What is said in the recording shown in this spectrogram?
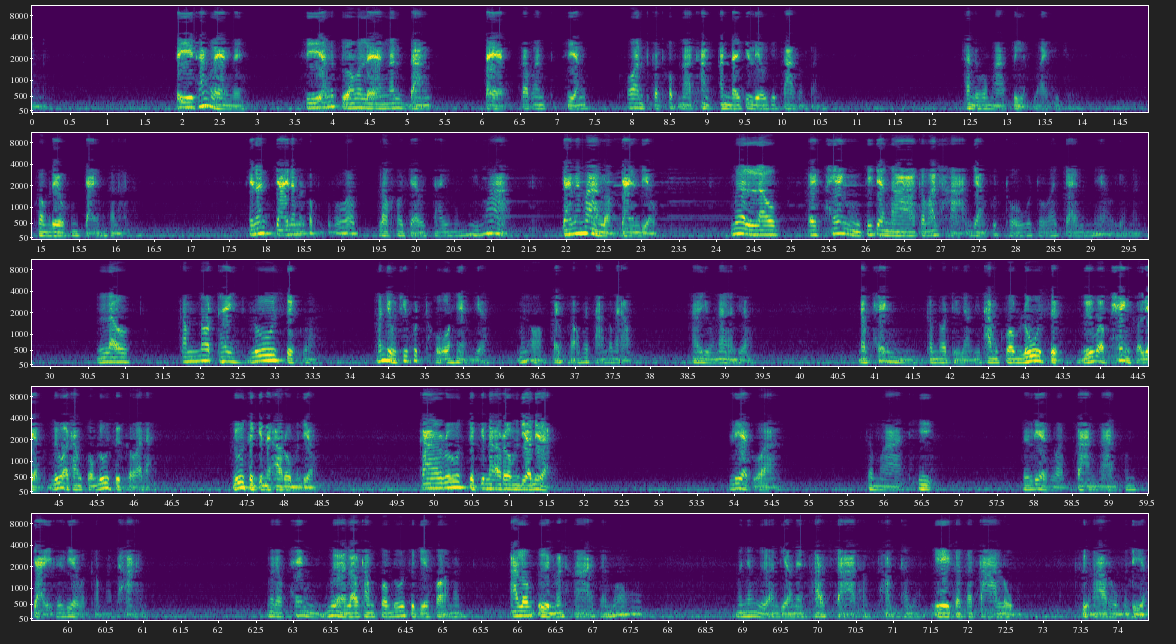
ตีทั้งแรงเลยเสียงตัวแมลงนั้นดังแตกกับอันเสียงค้อนกระทบหน้าทั้งอันใดที่เร็วที่ช้ากว่ากันท่านอุปมาเปรียบไว้ให้เฉยความเร็วของใจขนาดนั้นฉะนั้นใจนั้นมันก็เพราะว่าเราเข้าใจว่าใจมันมีมาก ใจไม่มากหรอกใจเดียว เมื่อเราไปเพ่งพิจารณากรรมฐานอย่างพุทโธพุทโธใจมันแน่วอย่างนั้น เรากำหนดให้รู้สึกว่า มันอยู่ที่พุทโธแห่งเดียว มันออกไปสองไปสามก็ไม่เอาให้อยู่หน้าอันเดียวแล้วเพ่งกำหนดอยู่อย่างนี้ทำความรู้สึก หรือว่าเพ่งก็เรียกหรือว่าทำความรู้สึกก็ว่าได้รู้สึกในอารมณ์เดียว การรู้สึกในอารมณ์เดียวนี่แหละ เรียกว่าสมาธิหรือเรียกว่าการงานของใจหรือเรียกว่ากรรมฐาน เมื่อเราเพ่งเมื่อเราทำความรู้สึกเฉพาะนั้น อารมณ์อื่นมันหายไปหมดมันยังเหลืออันเดียวในภาษาทางธรรมท่านเอกกตาลมคืออารมณ์เดียว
